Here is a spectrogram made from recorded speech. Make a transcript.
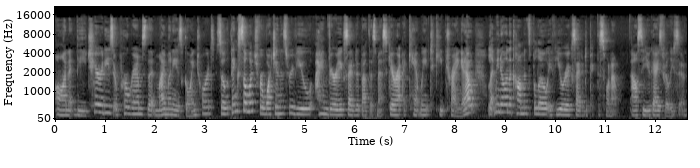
on the charities or programs that my money is going towards. So thanks so much for watching this review. I am very excited about this mascara. I can't wait to keep trying it out. Let me know in the comments below if you are excited to pick this one up. I'll see you guys really soon.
